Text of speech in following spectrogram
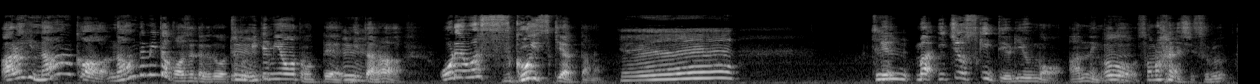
ある日なんかなんで見たか忘れたけどちょっと見てみようと思ってうん。見たら、俺はすごい好きやったの。へー。で全まあ一応好きっていう理由もあんねんけど、うん。その話する？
